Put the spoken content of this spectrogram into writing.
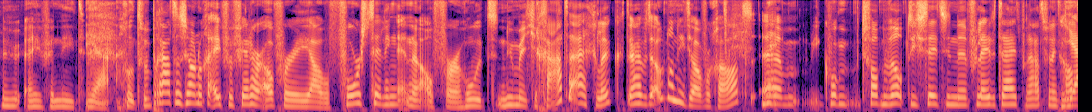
nu even niet. Ja. Goed, we praten zo nog even verder over jouw voorstelling en over hoe het nu met je gaat eigenlijk. Daar hebben we het ook nog niet over gehad. Nee. Ehm, ik kom, het valt me wel op die je steeds in de verleden tijd praat. Van ik had ja,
